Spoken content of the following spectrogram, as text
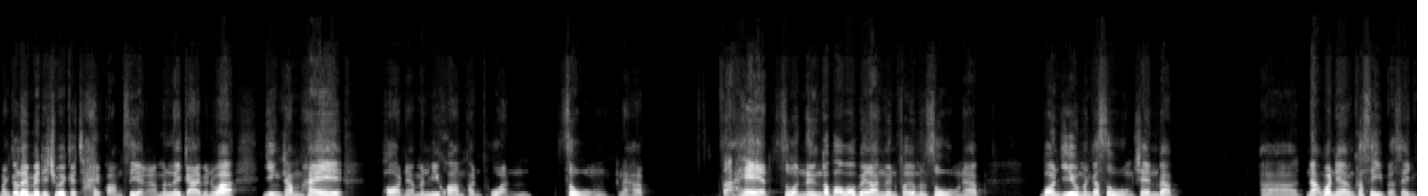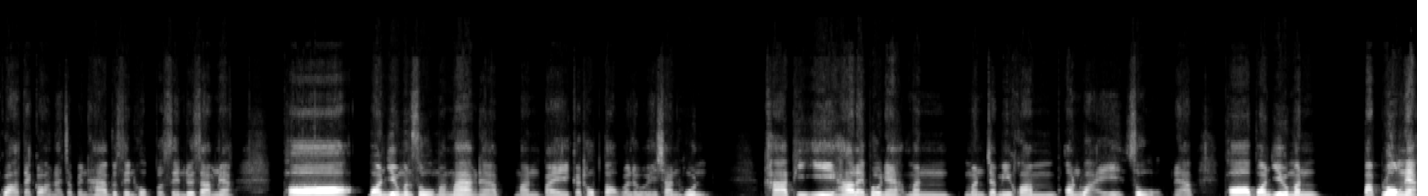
มันก็เลยไม่ได้ช่วยกระจายความเสี่ยงอะมันเลยกลายเป็นว่ายิ่งทำให้พอร์ตเนี่ยมันมีความผันผวนสูงนะครับ สาเหตุส่วนหนึ่งก็เพราะว่าเวลาเงินเฟ้อมันสูงนะครับบอนด์ yield มันก็สูง เช่นแบบ ณวันนี้มันก็4%กว่าแต่ก่อนอาจจะเป็น5% 6%ด้วยซ้ำเนี่ย พอบอนด์ yield มันสูงมาก ๆ นะครับ มันไปกระทบต่อ valuation หุ้น ค่า PE ค่าอะไรพวกนี้มันมันจะมีความอ่อนไหวสูงนะครับ พอบอนด์ yield มันปรับลงเนี่ย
